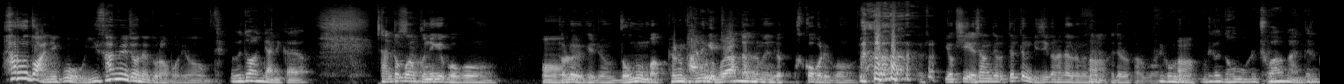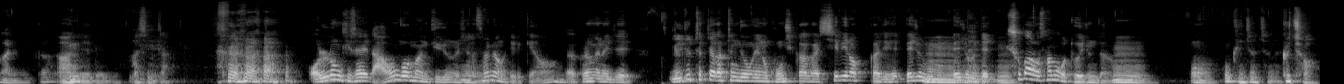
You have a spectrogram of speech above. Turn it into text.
하루도 아니고 2, 3일 전에 돌아버려. 의도한 게 아닐까요? 단톡방 분위기 보고 어. 별로 이렇게 좀 너무 막 별로 반응이 바꾸는 거야? 뛰었다 그러면 이제 바꿔버리고 역시 예상대로 뜨뜻미지근하다 그러면 그냥 어. 그대로 가고 그리고 우리- 어. 우리가 너무 오늘 좋아하면 안 되는 거 아닙니까? 아 음? 네네 맞습니다 언론 기사에 나온 것만 기준으로 제가 음. 설명을 드릴게요 그러면 이제 1주택자 같은 경우에는 공시가가 11억까지 빼주, 음, 빼주는데 음. 추가로 3억을 더해준다는 거예요 음, 어 그럼 괜찮잖아요 그쵸.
